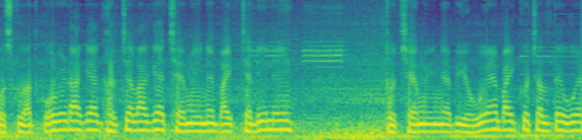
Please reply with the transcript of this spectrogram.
उसके बाद कोविड आ गया, घर चला गया छः महीने बाइक चली नहीं। तो छः महीने अभी हुए हैं बाइक को चलते हुए।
